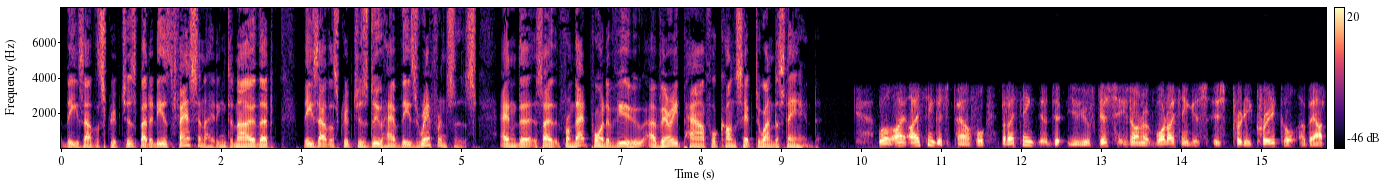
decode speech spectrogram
these other scriptures, but it is fascinating to know that these other scriptures do have these references. And uh, so from that point of view, a very powerful concept to understand. Well, I, I think it's powerful, but I think that you've just hit on it. What I think is, is pretty critical about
